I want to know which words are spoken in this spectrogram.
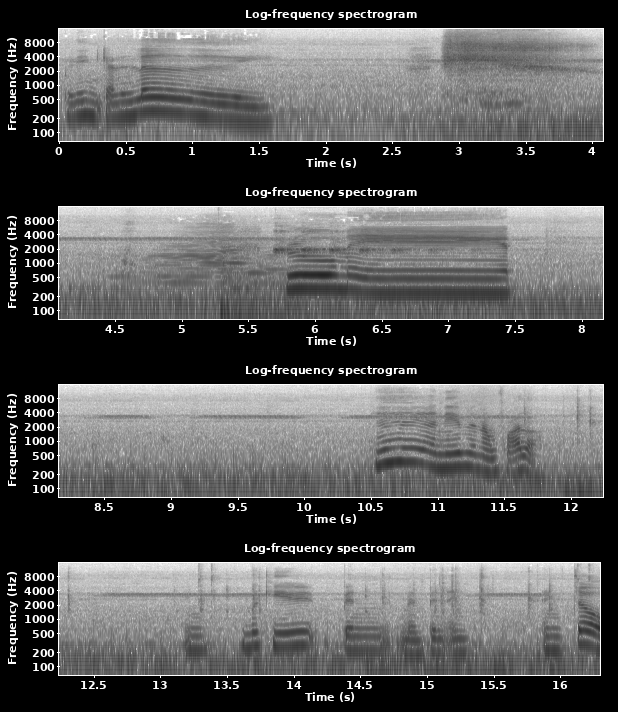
ไปเล่นกันเลย roommate เฮ้ยอันนี้เป็นนางฟ้าเหรอ เมื่อกี้เป็นเหมือนเป็นแองเจิล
